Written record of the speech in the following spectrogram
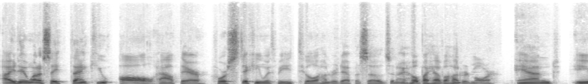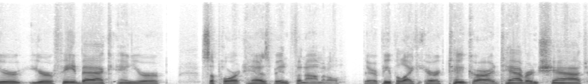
I do want to say thank you all out there for sticking with me till 100 episodes, and I hope I have 100 more. And your your feedback and your support has been phenomenal. There are people like Eric Tenkar at Tavern Chat,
